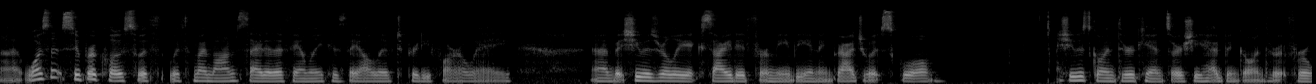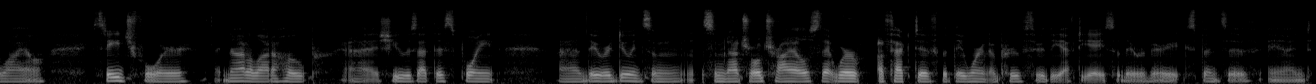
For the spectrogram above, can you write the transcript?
Uh, wasn't super close with, with my mom's side of the family because they all lived pretty far away. Uh, but she was really excited for me being in graduate school. She was going through cancer. She had been going through it for a while, stage four, not a lot of hope. Uh, she was at this point. Uh, they were doing some some natural trials that were effective, but they weren't approved through the FDA, so they were very expensive. And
